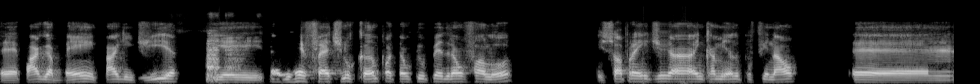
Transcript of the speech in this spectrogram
É, paga bem, paga em dia e, e, reflete no campo até o que o Pedrão falou. E só para a gente já encaminhando para o final, é,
